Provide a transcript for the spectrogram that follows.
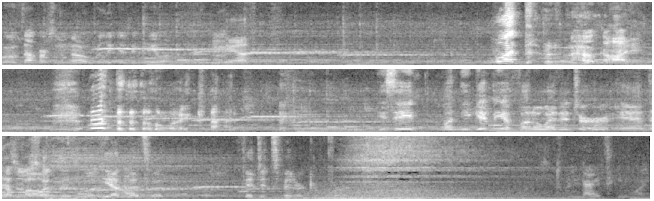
What if that person we know really isn't Caleb? Hmm? Yeah. What? the- Oh god. oh my gosh. You see, when you give me a photo editor and a This phone, what this was. yep, that's what fidget spinner confirmed. 2019. Why are you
